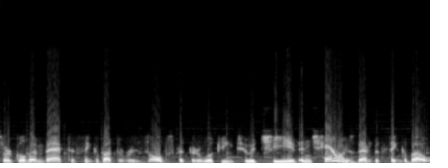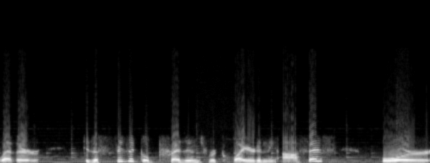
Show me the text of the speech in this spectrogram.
circle them back to think about the results that they're looking to achieve and challenge them to think about whether is a physical presence required in the office or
